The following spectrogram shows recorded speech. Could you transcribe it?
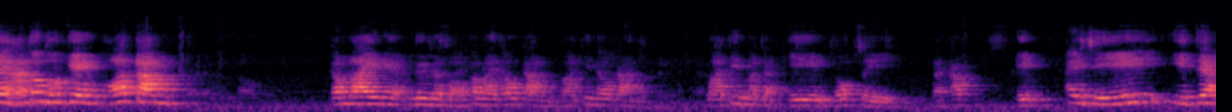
ริหารต้นทุนเก่งคอสต่ำกำไรเนี่ยหนึ่งกับสองกำไรเท่ากัน มาที่เท่ากัน มาจิ้นมาจาก E ลบสี่นะครับผิดไอ้สีอิฐเนี่ย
